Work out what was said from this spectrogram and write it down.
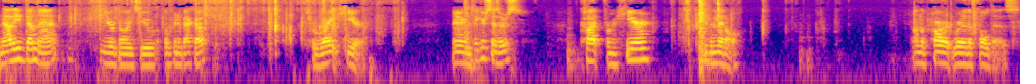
Now that you've done that, you're going to open it back up to right here. Now you're going to take your scissors, cut from here to the middle on the part where the fold is.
